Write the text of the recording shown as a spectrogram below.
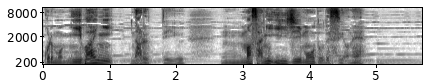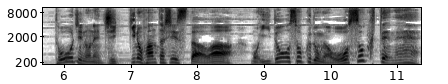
これも2倍になるっていう、うん、まさにイージーモードですよね。当時のね、実機のファンタシースターは、もう移動速度が遅くてね、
